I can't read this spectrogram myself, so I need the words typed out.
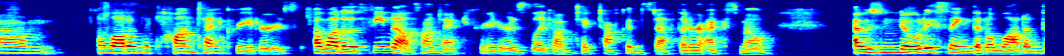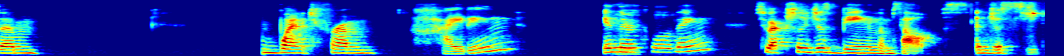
um a lot of the content creators, a lot of the female content creators, like on TikTok and stuff that are Exmo, I was noticing that a lot of them went from hiding in their mm. clothing to actually just being themselves. And just mm.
